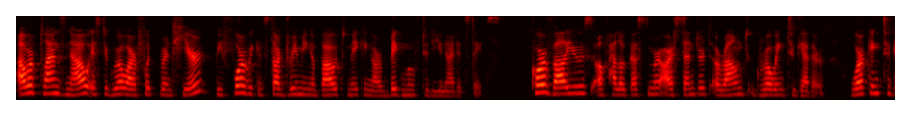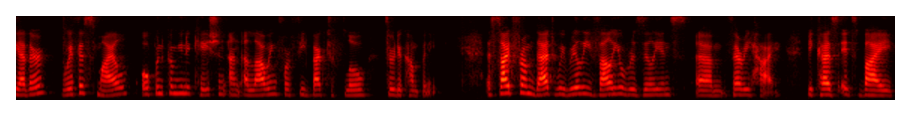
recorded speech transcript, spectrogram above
Our plans now is to grow our footprint here before we can start dreaming about making our big move to the United States. Core values of Hello Customer are centered around growing together, working together with a smile, open communication and allowing for feedback to flow through the company. Aside from that, we really value resilience um, very high because it's by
